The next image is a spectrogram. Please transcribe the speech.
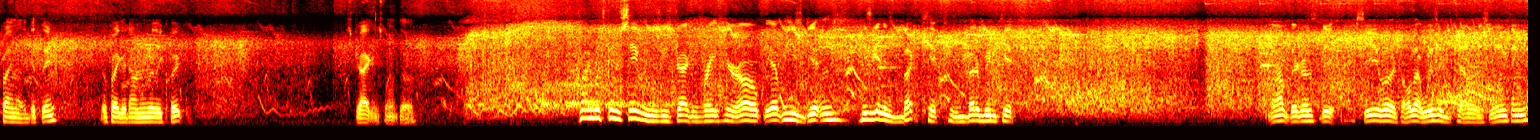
Probably not a good thing. They'll probably go down really quick. Dragons won't though. Probably what's gonna save him is these dragons right here. Oh, yep, he's getting he's getting his butt kicked, his butter booty kicked. Oh, there goes the see look, all that wizard towers. The only thing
